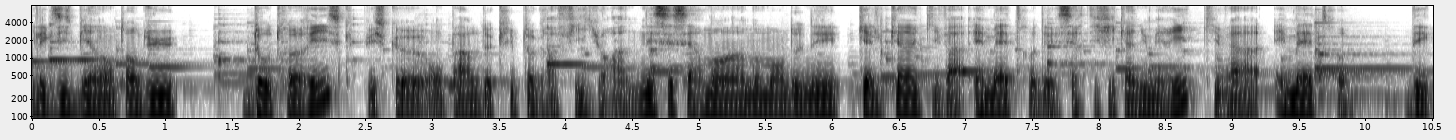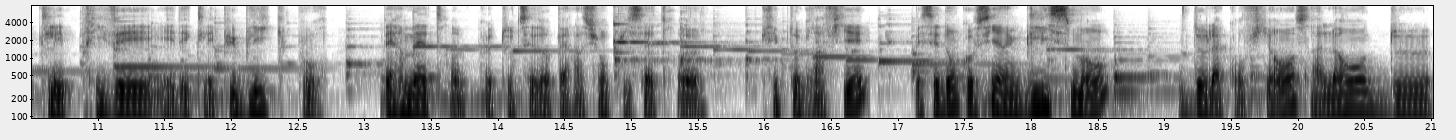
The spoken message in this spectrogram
Il existe bien entendu d'autres risques, puisqu'on parle de cryptographie, il y aura nécessairement à un moment donné quelqu'un qui va émettre des certificats numériques, qui va émettre des clés privées et des clés publiques pour permettre que toutes ces opérations puissent être cryptographiées. Mais c'est donc aussi un glissement de la confiance allant de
